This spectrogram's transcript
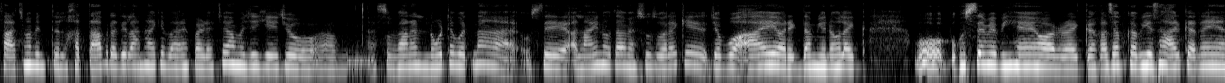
فاطمہ بنت الخطاب رضی اللہ عنہ کے بارے میں پڑھے تھے اور مجھے یہ جو سبحان نوٹ ہے وہ اتنا اس سے الائن ہوتا محسوس ہو رہا ہے کہ جب وہ آئے اور ایک دم یو نو لائک وہ غصے میں بھی ہیں اور ایک غضب کا بھی اظہار کر رہے ہیں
